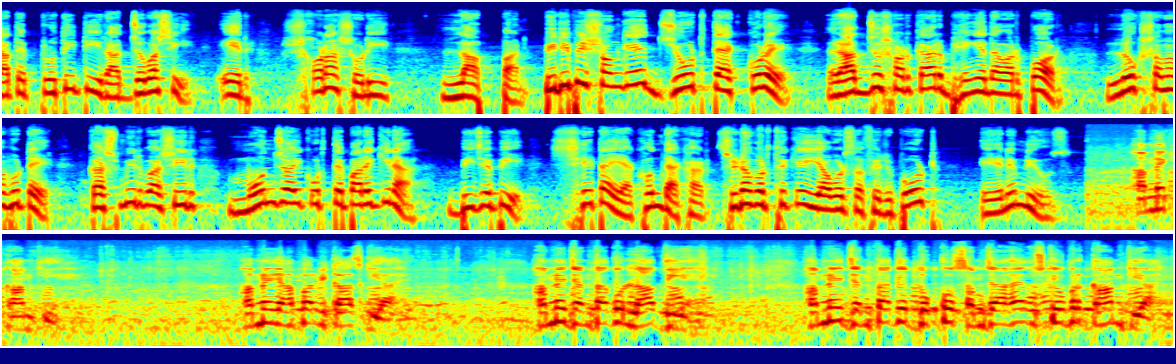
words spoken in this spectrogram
যাতে প্রতিটি রাজ্যবাসী এর সরাসরি লাভ পান পিডিপির সঙ্গে জোট ত্যাগ করে রাজ্য সরকার ভেঙে দেওয়ার পর লোকসভা ভোটে কাশ্মীরবাসীর মন জয় করতে পারে কিনা বিজেপি সেটাই এখন দেখার শ্রীনগর থেকে Yawar Safir report ANM news हमने काम किए हैं हमने यहाँ पर विकास किया है हमने जनता को लाभ दिए हैं हमने जनता के दुख को समझा है उसके ऊपर काम किया है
